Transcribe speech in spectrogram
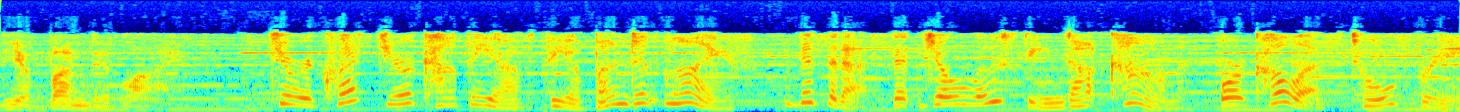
the abundant life. To request your copy of The Abundant Life, visit us at joelosteen.com or call us toll free.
